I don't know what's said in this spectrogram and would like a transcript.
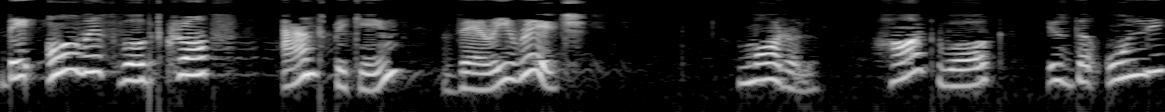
they always worked crops and became very rich. Moral Hard work is the only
